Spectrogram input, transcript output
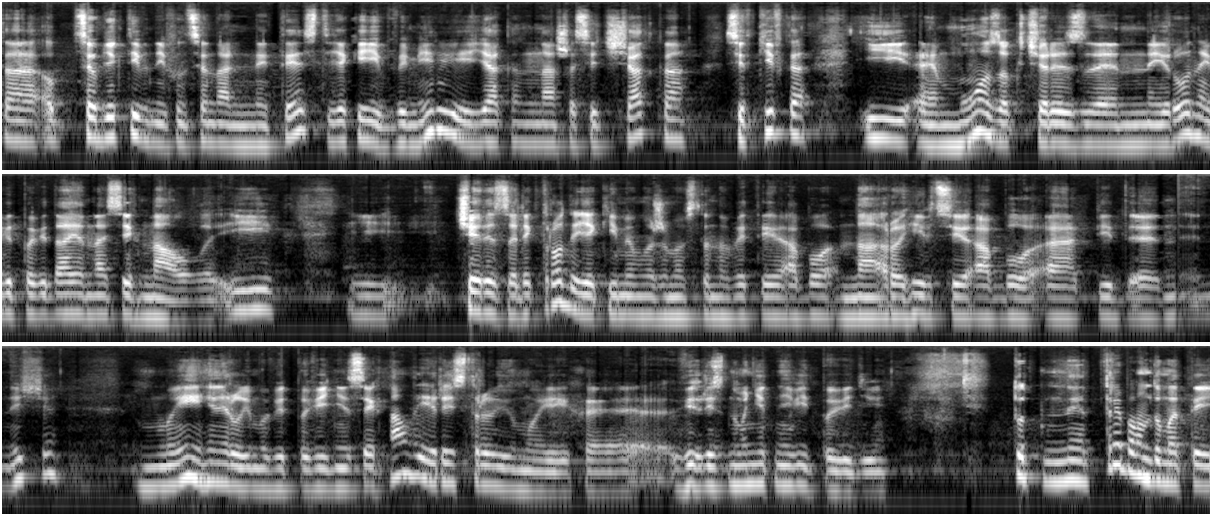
Це, об- це об'єктивний функціональний тест, який вимірює, як наша сітчатка, сітківка і мозок через нейрони відповідає на сигнал. І, і через електроди, які ми можемо встановити або на рогівці, або е, під е, нижче, ми генеруємо відповідні сигнали і реєструємо їх, е, ві- різноманітні відповіді. Тут не треба вам думати,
